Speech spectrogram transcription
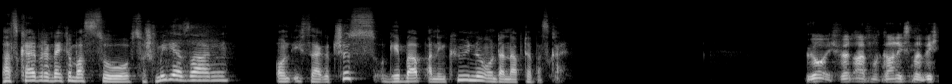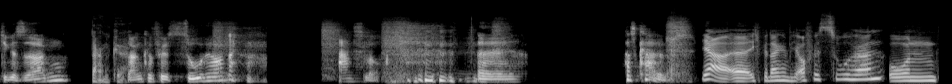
Pascal wird dann gleich noch was zu Social Media sagen. Und ich sage Tschüss und gebe ab an den Kühne und dann ab der Pascal. Ja, ich werde einfach gar nichts mehr Wichtiges sagen. Danke. Danke fürs Zuhören. Arschloch. äh, Pascal. Ja, äh, ich bedanke mich auch fürs Zuhören und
